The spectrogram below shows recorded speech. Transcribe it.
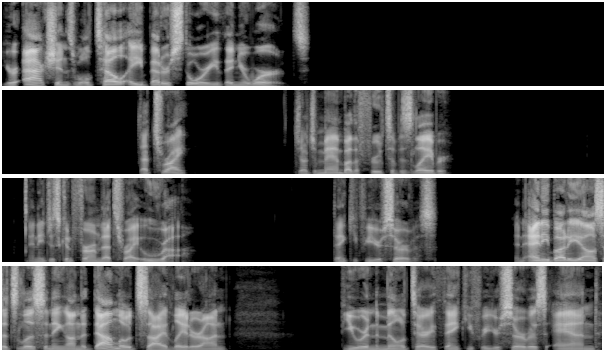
Your actions will tell a better story than your words." That's right. Judge a man by the fruits of his labor. And he just confirmed that's right. Oorah. Thank you for your service. And anybody else that's listening on the download side later on, if you were in the military, thank you for your service. And,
